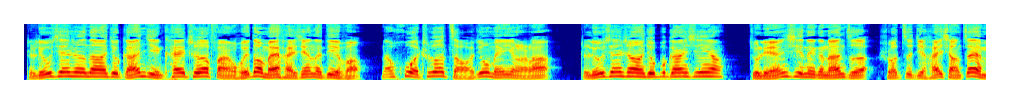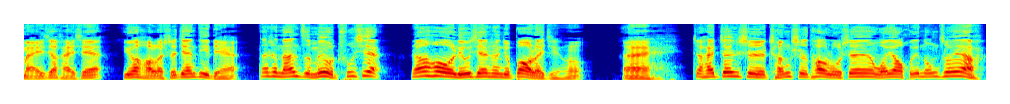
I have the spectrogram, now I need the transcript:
这刘先生呢，就赶紧开车返回到买海鲜的地方，那货车早就没影了。这刘先生就不甘心呀，就联系那个男子，说自己还想再买一些海鲜，约好了时间地点，但是男子没有出现。然后刘先生就报了警。哎，这还真是城市套路深，我要回农村呀。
